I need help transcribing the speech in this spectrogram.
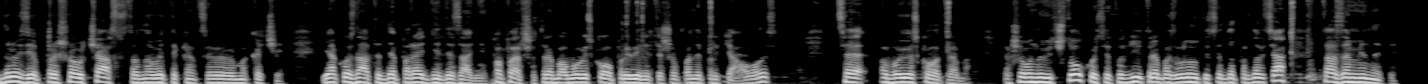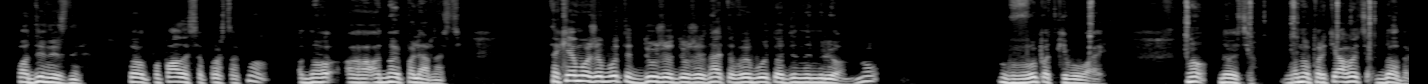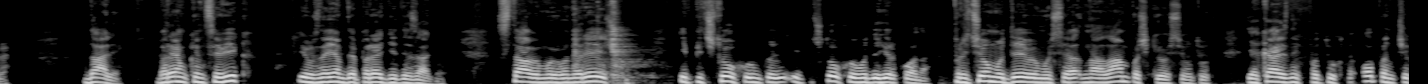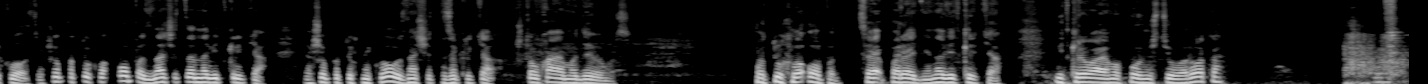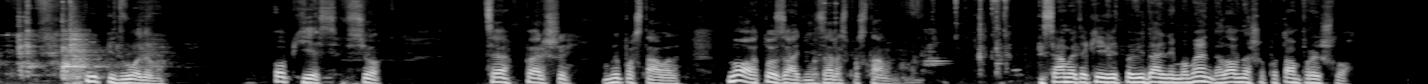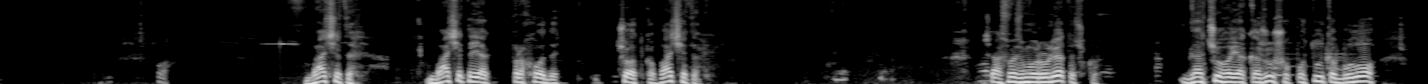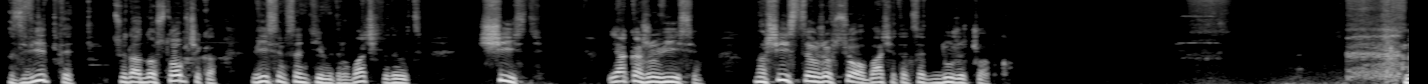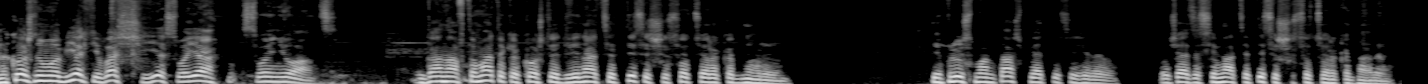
Друзі, прийшов час встановити кінцеві вимикачі. Як узнати, де передні, де задні? По-перше, треба обов'язково перевірити, щоб вони притягувались. Це обов'язково треба. Якщо вони відштовхуються, тоді треба звернутися до продавця та замінити один із них. То попалися просто ну, одно, одної полярності. Таке може бути дуже-дуже, знаєте, ви будете один на мільйон. Ну, випадки бувають. Ну, дивіться, воно притягується добре. Далі беремо кінцевік і узнаємо, де передній, де задній. Ставимо його на реєчку і підштовхуємо, і підштовхуємо до гіркона. При цьому дивимося на лампочки, ось тут, яка із них потухне, open чи close. Якщо потухла open, значить це на відкриття. Якщо потухне close, значить на закриття. Штовхаємо, дивимося. Потухла open. Це переднє на відкриття. Відкриваємо повністю ворота і підводимо. Оп, є, все. Це перший ми поставили. Ну, а то задній зараз поставимо. І саме такий відповідальний момент, головне, щоб отам пройшло. О. Бачите? Бачите, як проходить чітко, бачите? Зараз візьму рулеточку. Для чого я кажу, щоб отут було звідти сюди до стовпчика 8 сантиметрів. Бачите, дивіться? 6. Я кажу 8. На 6 це вже все, бачите, це дуже чітко. На кожному об'єкті, бачите, є своя, свій нюанс. Дана автоматика коштує 12 тисяч 641 гривень. І плюс монтаж 5 тисяч гривень. Получається 17 тисяч 641 гривень.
